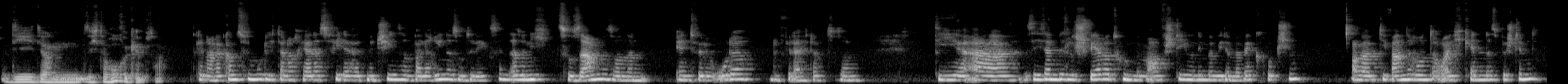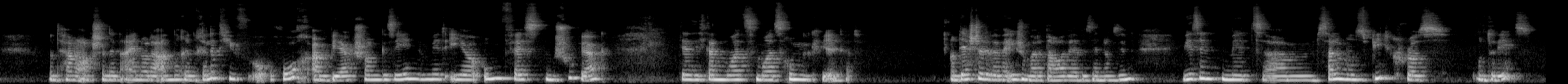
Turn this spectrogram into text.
die dann sich da hochgekämpft haben. Genau, da kommt es vermutlich dann auch her, dass viele halt mit Jeans und Ballerinas unterwegs sind. Also nicht zusammen, sondern entweder oder oder vielleicht auch zusammen. Die äh, sich dann ein bisschen schwerer tun beim Aufstieg und immer wieder mal wegrutschen. Aber die Wanderer unter euch kennen das bestimmt und haben auch schon den einen oder anderen relativ hoch am Berg schon gesehen mit eher umfestem Schuhwerk, der sich dann mords, mords rumgequält hat. An der Stelle, wenn wir eh schon bei der Dauerwerbesendung sind, wir sind mit ähm, Salomon Speedcross unterwegs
